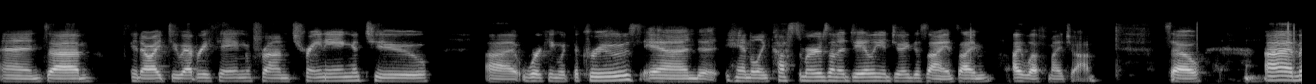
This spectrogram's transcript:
and um, you know I do everything from training to uh, working with the crews and handling customers on a daily and doing designs. I'm I love my job. So um,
